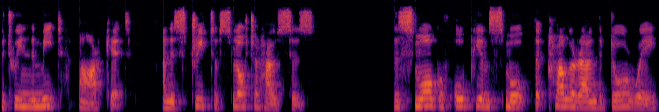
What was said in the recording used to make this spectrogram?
between the meat market and a street of slaughterhouses. The smog of opium smoke that clung around the doorway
